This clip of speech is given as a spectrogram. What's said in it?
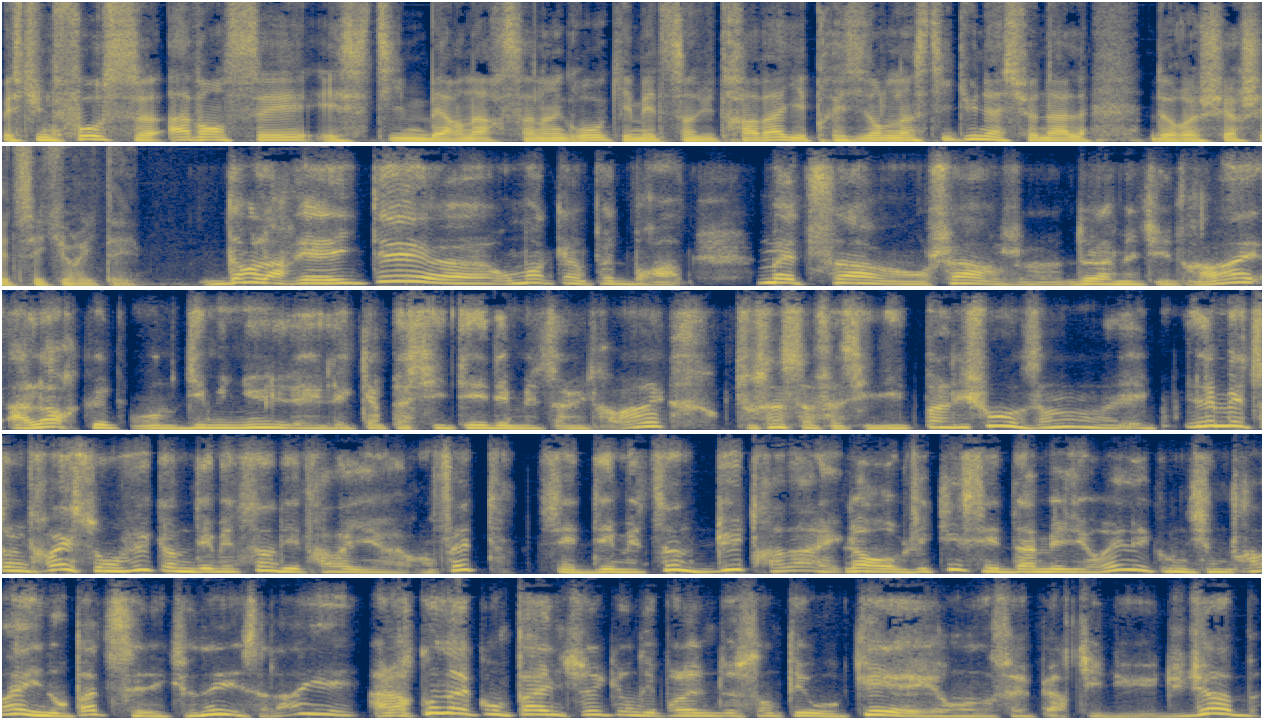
Mais c'est une fausse avancée, estime Bernard Salingro, qui est médecin du travail et président de l'Institut national de recherche et de sécurité dans la réalité, euh, on manque un peu de bras. Mettre ça en charge de la médecine du travail, alors qu'on diminue les, capacités des médecins du travail, tout ça, ça facilite pas les choses. Hein. les médecins du travail sont vus comme des médecins des travailleurs. En fait, c'est des médecins du travail. Leur objectif, c'est d'améliorer les conditions de travail et non pas de sélectionner les salariés. Alors qu'on accompagne ceux qui ont des problèmes de santé, ok, et on fait partie du, du job,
